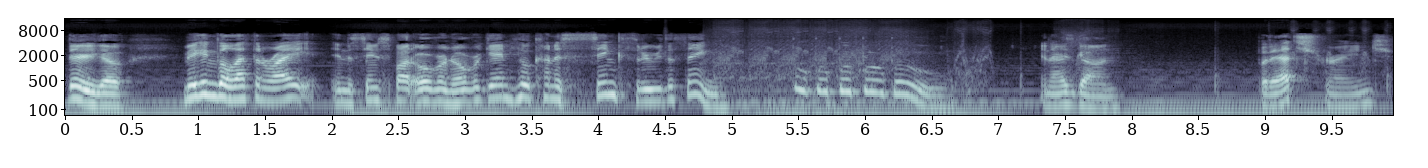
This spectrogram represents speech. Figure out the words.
There you go. Make him go left and right in the same spot over and over again. He'll kind of sink through the thing. Boo boo boo boo boo. And now he's gone. But that's strange.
